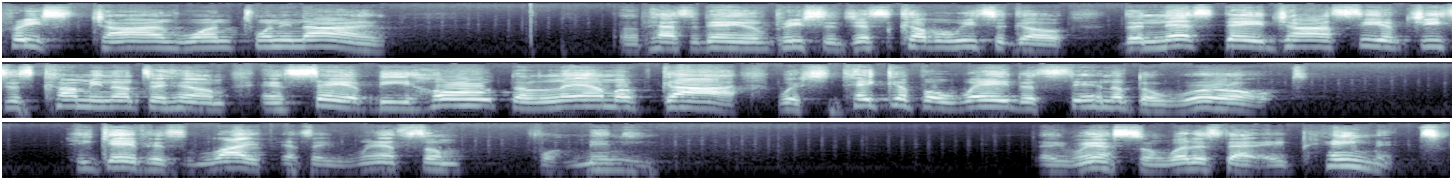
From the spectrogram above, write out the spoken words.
preached John 129. Uh, Pastor Daniel preached it just a couple weeks ago. The next day, John seeth Jesus coming unto him and saith, Behold, the Lamb of God, which taketh away the sin of the world. He gave his life as a ransom for many. A ransom, what is that? A payment.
